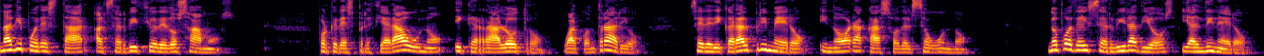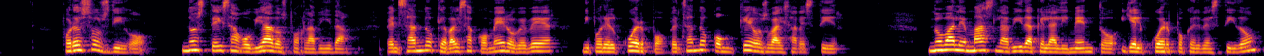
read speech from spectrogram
Nadie puede estar al servicio de dos amos, porque despreciará uno y querrá al otro, o al contrario, se dedicará al primero y no hará caso del segundo. No podéis servir a Dios y al dinero. Por eso os digo, no estéis agobiados por la vida, pensando que vais a comer o beber, ni por el cuerpo, pensando con qué os vais a vestir. ¿No vale más la vida que el alimento y el cuerpo que el vestido?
